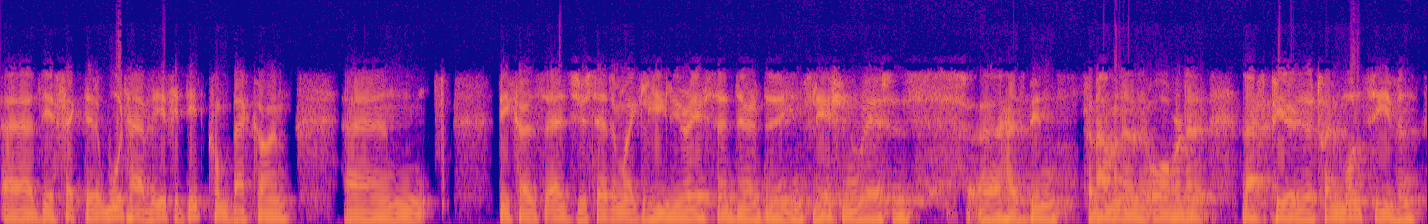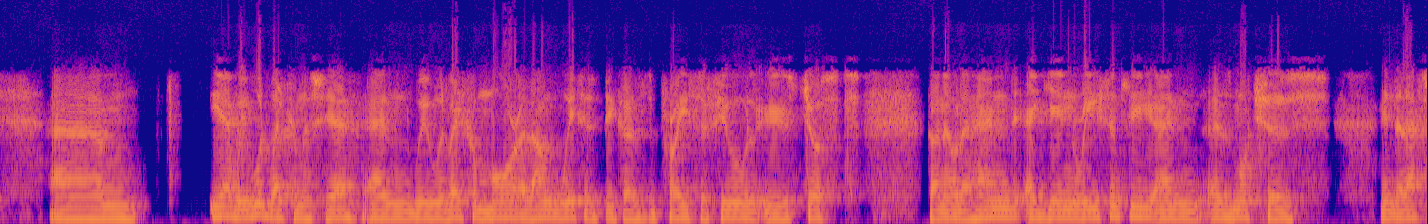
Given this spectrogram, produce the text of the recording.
uh, the effect that it would have if it did come back on. Um, because as you said, and Michael Healy-Rae said there, the inflation rate is, uh, has been phenomenal over the last period of 12 months even. Um, yeah, we would welcome it, yeah, and we would welcome more along with it because the price of fuel is just gone out of hand again recently, and as much as in the last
